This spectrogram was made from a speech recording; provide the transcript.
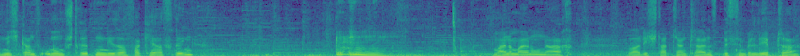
nicht ganz unumstritten dieser Verkehrsring. Meiner Meinung nach war die Stadt ja ein kleines bisschen belebter,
